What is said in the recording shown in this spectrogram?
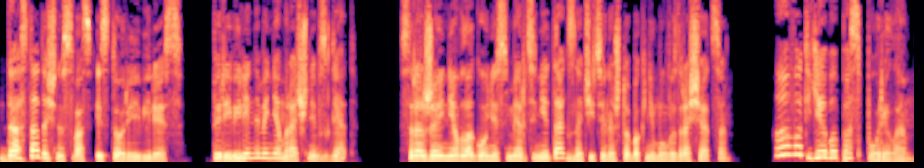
«Достаточно с вас истории, Виллиес перевели на меня мрачный взгляд. Сражение в лагуне смерти не так значительно, чтобы к нему возвращаться. А вот я бы поспорила.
